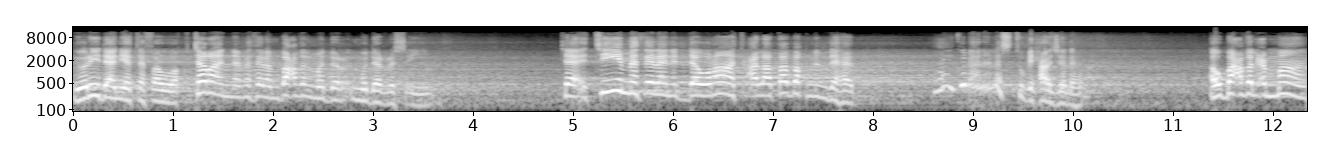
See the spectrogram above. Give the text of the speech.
يريد أن يتفوق. ترى أن مثلا بعض المدرسين تأتي مثلا الدورات على طبق من ذهب. يقول أنا لست بحاجة لها. أو بعض العمال.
